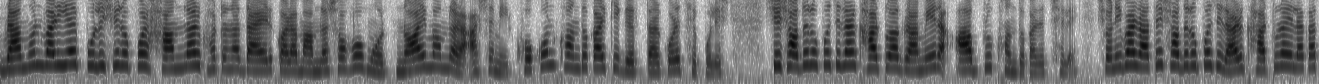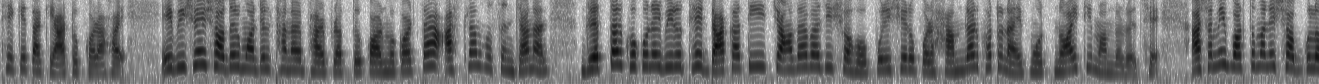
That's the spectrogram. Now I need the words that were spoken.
ব্রাহ্মণবাড়িয়ায় পুলিশের ওপর হামলার ঘটনা দায়ের করা মামলাসহ মোট নয় মামলার আসামি খোকন খন্দকারকে গ্রেফতার করেছে পুলিশ। সে সদর উপজেলার ঘাটুয়া গ্রামের আব্রু খন্দকারের ছেলে। শনিবার রাতে সদর উপজেলার ঘাটুরা এলাকা থেকে তাকে আটক করা হয়। এ বিষয়ে সদর মডেল থানার ভারপ্রাপ্ত কর্মকর্তা আসলাম হোসেন জানান গ্রেপ্তার খোকনের বিরুদ্ধে ডাকাতি, চাঁদাবাজি সহ পুলিশের ওপর হামলার ঘটনায় মোট নয়টি মামলা রয়েছে। আসামি বর্তমানে সবগুলো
